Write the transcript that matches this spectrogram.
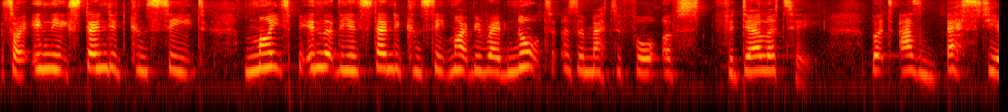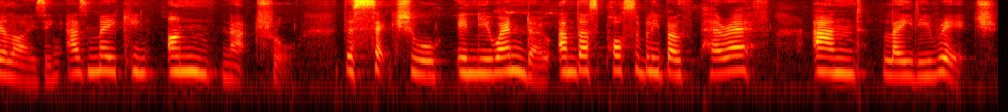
sorry in the extended conceit might be in that the extended conceit might be read not as a metaphor of fidelity but as bestializing as making unnatural the sexual innuendo and thus possibly both Pereth and Lady Rich.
